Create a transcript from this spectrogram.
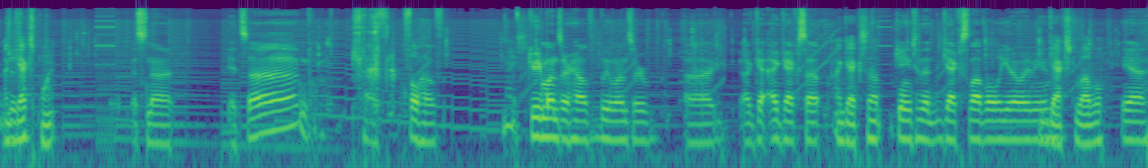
A Just- gex point. It's not. It's uh, full health. Nice. Green ones are health. Blue ones are uh, a, ge- a gex up. A gex up. Getting to the gex level. You know what I mean? Gex level. Yeah.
